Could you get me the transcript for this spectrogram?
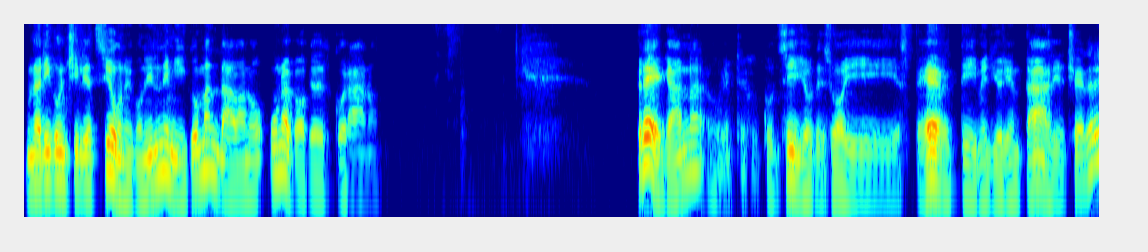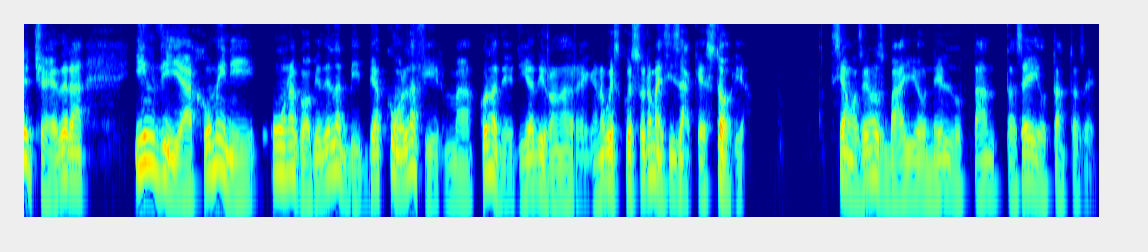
una riconciliazione con il nemico, mandavano una copia del Corano. Reagan, consiglio dei suoi esperti mediorientali, eccetera, eccetera, invia a Khomeini una copia della Bibbia con la firma, con la dedica di Ronald Reagan. Ques questo oramai si sa che è storia. Siamo, se non sbaglio, nell'86, 87.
